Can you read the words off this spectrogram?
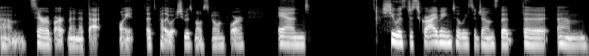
um, sarah bartman at that point. That's probably what she was most known for. And she was describing to Lisa Jones that the um,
